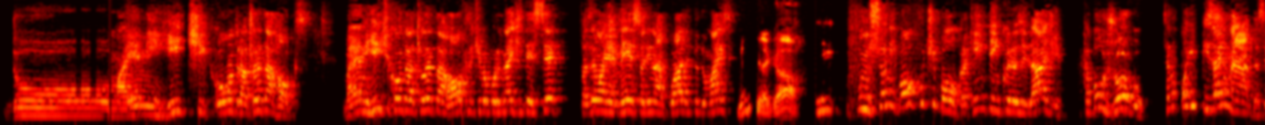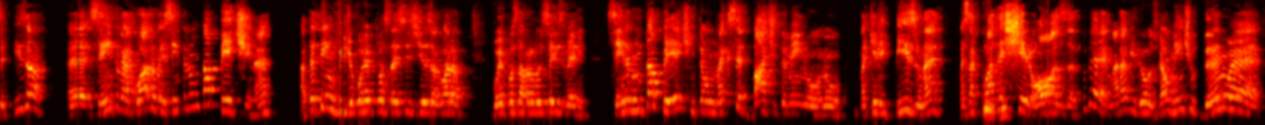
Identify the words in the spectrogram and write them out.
do Miami Heat contra Atlanta Hawks. Miami Heat contra Atlanta Hawks, eu tive a oportunidade de descer, fazer um arremesso ali na quadra e tudo mais. Que legal. E funciona igual ao futebol. Para quem tem curiosidade, acabou o jogo, você não pode pisar em nada. Você pisa, é, você entra na quadra, mas você entra num tapete, né? Até tem um vídeo, eu vou repostar esses dias agora, vou repostar para vocês verem. Você entra num tapete, então não é que você bate também no, no naquele piso, né? Mas a quadra é uhum. é cheirosa, tudo é maravilhoso. Realmente o dano é,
